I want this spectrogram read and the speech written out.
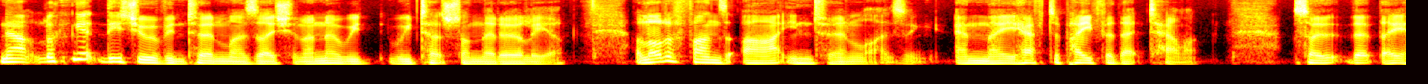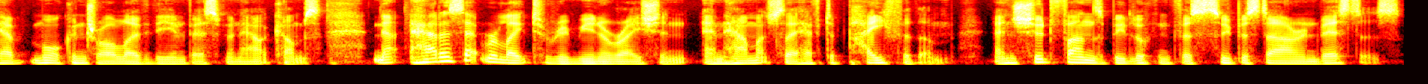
Now, looking at the issue of internalisation, I know we, we touched on that earlier. A lot of funds are internalising and they have to pay for that talent so that they have more control over the investment outcomes. Now, how does that relate to remuneration and how much they have to pay for them? And should funds be looking for superstar investors?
